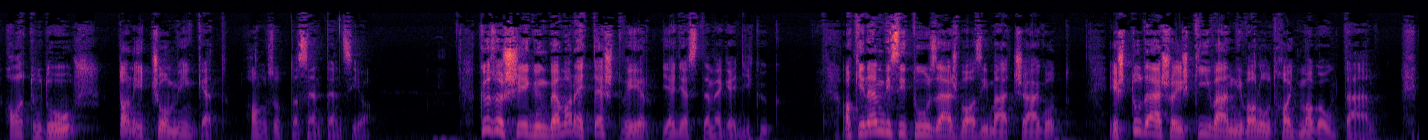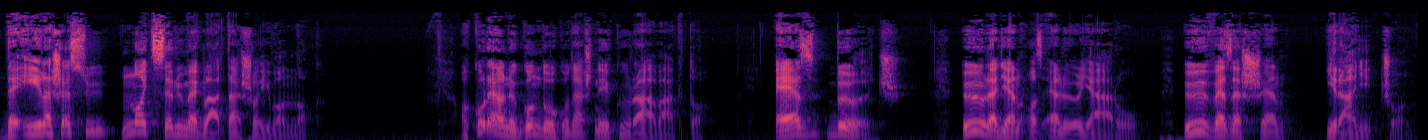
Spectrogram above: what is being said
Ha tudós, tanítson minket, hangzott a szentencia. Közösségünkben van egy testvér, jegyezte meg egyikük, aki nem viszi túlzásba az imádságot, és tudása is kívánni valót hagy maga után, de éles eszű, nagyszerű meglátásai vannak. A korelnök gondolkodás nélkül rávágta. Ez bölcs. Ő legyen az elöljáró. Ő vezessen, irányítson.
